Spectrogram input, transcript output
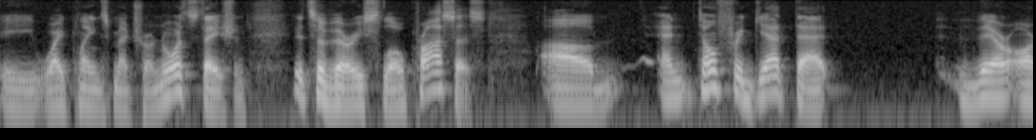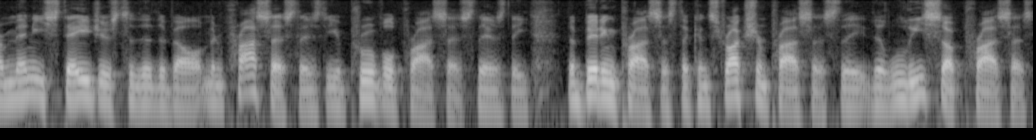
the, White Plains Metro North Station. It's a very slow process. Um, and don't forget that there are many stages to the development process. There's the approval process, there's the, the bidding process, the construction process, the, the lease up process.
